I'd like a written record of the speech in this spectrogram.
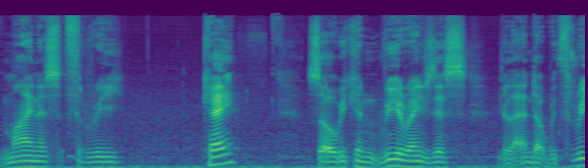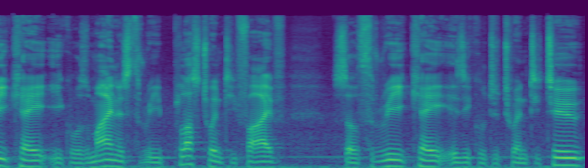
minus 3k. So we can rearrange this. You'll end up with 3k equals minus 3 plus 25. So 3k is equal to 22.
